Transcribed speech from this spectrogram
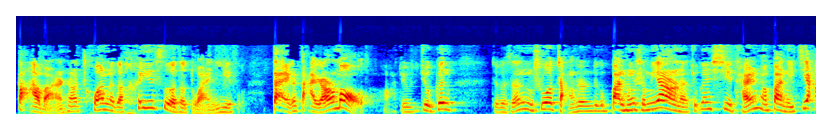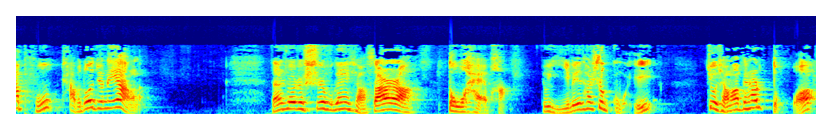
大晚上穿了个黑色的短衣服，戴个大檐帽子啊，就就跟这个咱这么说，长成这个扮成什么样呢？就跟戏台上扮的家仆差不多，就那样了。咱说这师傅跟小三儿啊都害怕。就以为他是鬼，就想往边上躲。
